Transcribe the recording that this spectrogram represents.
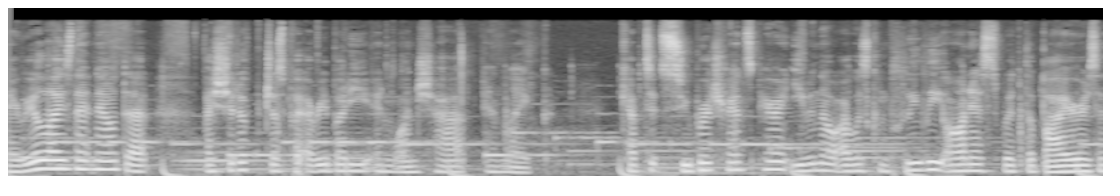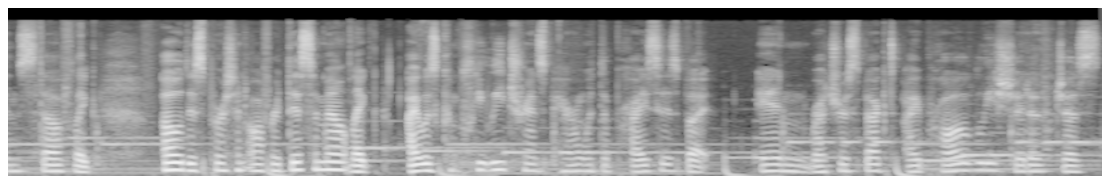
I realized that now that I should have just put everybody in one chat and like kept it super transparent even though I was completely honest with the buyers and stuff like oh this person offered this amount. Like I was completely transparent with the prices but in retrospect I probably should have just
